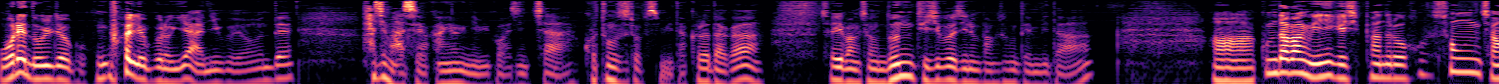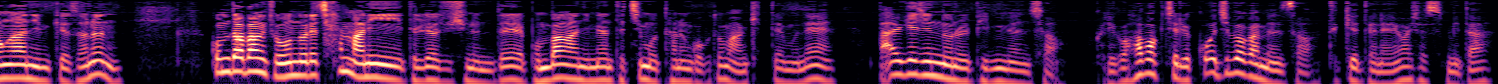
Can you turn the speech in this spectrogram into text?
오래 놀려고 공부하려고 그런 게 아니고요. 근데 하지 마세요, 강영님. 이거 진짜 고통스럽습니다. 그러다가 저희 방송 눈 뒤집어지는 방송 됩니다. 어, 꿈다방 미니 게시판으로 송정아님께서는 꿈다방 좋은 노래 참 많이 들려주시는데 본방 아니면 듣지 못하는 곡도 많기 때문에 빨개진 눈을 비비면서 그리고 허벅지를 꼬집어가면서 듣게 되네요 하셨습니다.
